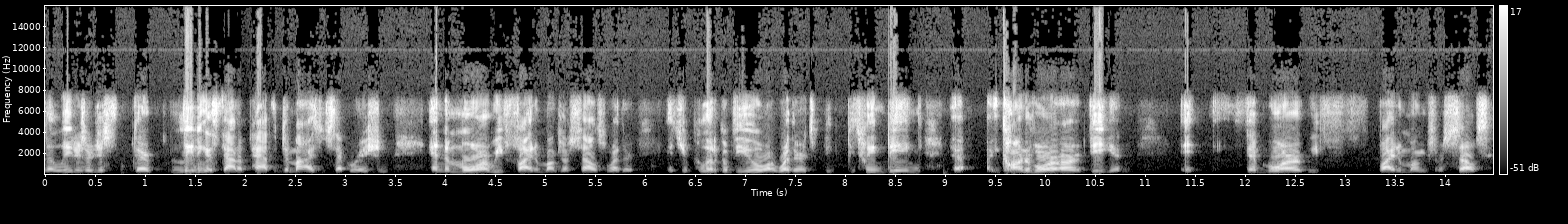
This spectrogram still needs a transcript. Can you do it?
the, leaders are just they're leading us down a path of demise and separation and the more we fight amongst ourselves whether it's your political view or whether it's be, between being a carnivore or a vegan it, the more we fight amongst ourselves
